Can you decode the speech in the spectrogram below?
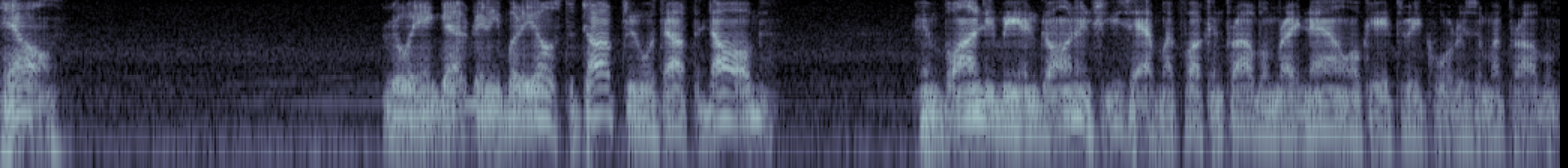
Hell, really ain't got anybody else to talk to without the dog. And Blondie being gone, and she's half my fucking problem right now. Okay, three quarters of my problem.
